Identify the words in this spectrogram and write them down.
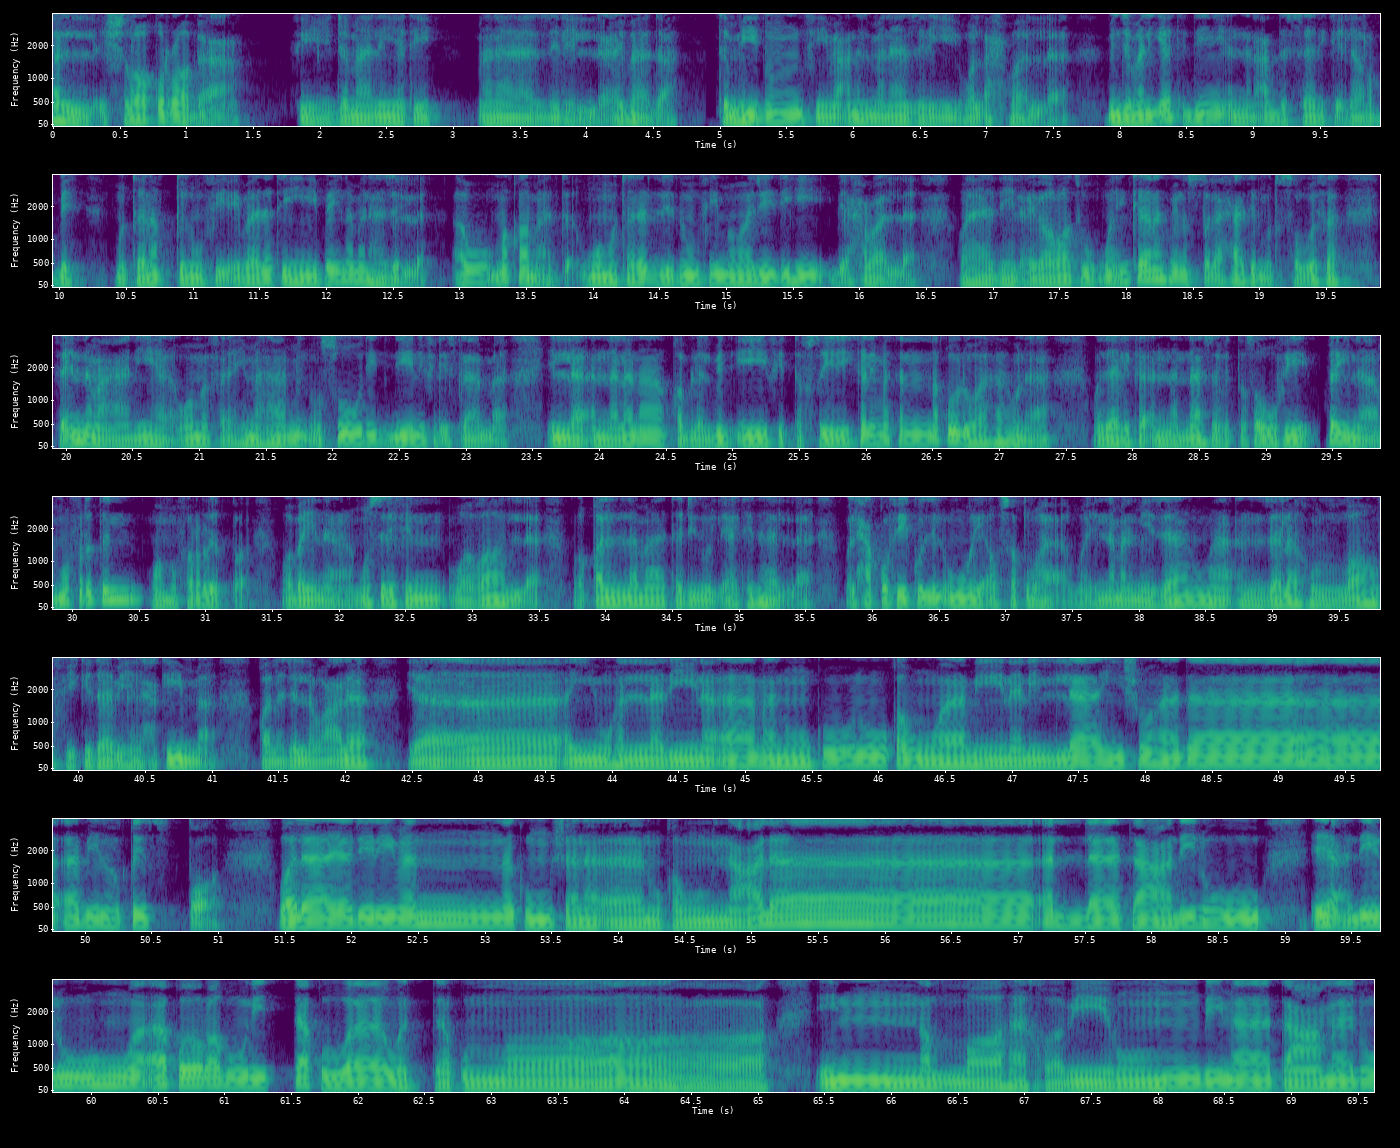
الإشراق الرابع في جمالية منازل العبادة. تمهيد في معنى المنازل والأحوال. من جماليات الدين أن العبد السالك إلى ربه متنقل في عبادته بين منازل أو مقامات ومتلذذ في مواجيده بأحوال. وهذه العبارات وإن كانت من اصطلاحات المتصوفة فإن معانيها ومفاهمها من أصول الدين في الإسلام إلا أن لنا قبل البدء في التفصيل كلمة نقولها هنا وذلك أن الناس في التصوف بين مفرط ومفرط وبين مسرف وغال وقلما تجد الاعتدال. والحق في كل الأمور أوسطها وإنما الميزان ما أنزله الله في كتابه الحكيم. قال جل وعلا يا أيها الذين آمنوا كونوا قوامين لله شهداء بالقسط. ولا يجرمنكم شنآن قوم على ألا تعدلوا. اعدلوا وأقرب للتقوى واتقوا الله. إن الله خبير بما تعملون.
